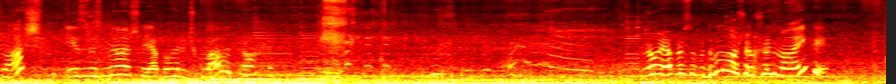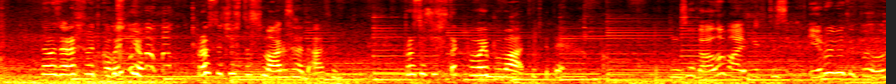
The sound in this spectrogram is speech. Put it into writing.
Слаж і зрозуміла, що я погарячкувала трохи. Ну, я просто подумала, що якщо він маленький, то я зараз швидко вип'ю. Просто чисто смак згадати. Просто чисто так повайбувати піти. Ну, Згадала вайб, як ти з Ірою ти пила.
